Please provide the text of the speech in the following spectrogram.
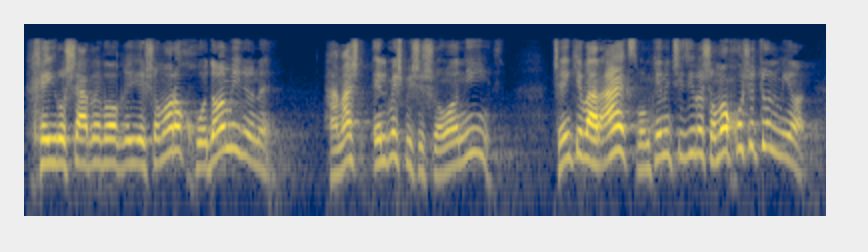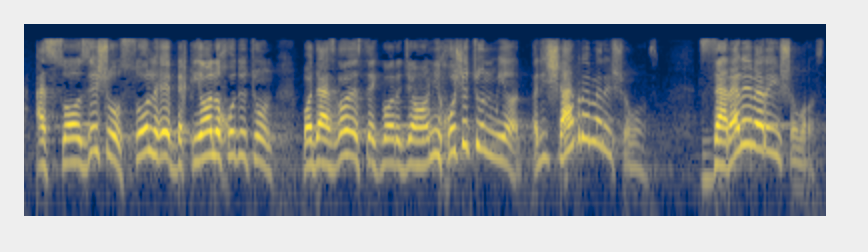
خیر و شر واقعی شما را خدا می‌دونه. همش علمش پیش شما نیست. چه اینکه برعکس ممکنه چیزی رو شما خوشتون میاد. از سازش و صلح به قیال خودتون با دستگاه استکبار جهانی خوشتون میاد. ولی شر برای شماست. ضرر برای شماست.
